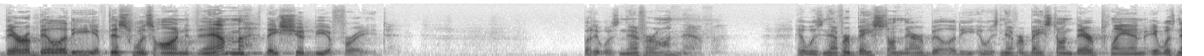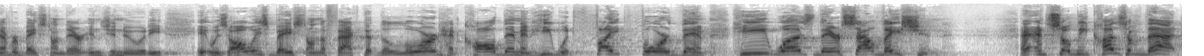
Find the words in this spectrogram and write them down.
their ability, if this was on them, they should be afraid but it was never on them. It was never based on their ability. It was never based on their plan. It was never based on their ingenuity. It was always based on the fact that the Lord had called them and He would fight for them. He was their salvation. And so, because of that,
